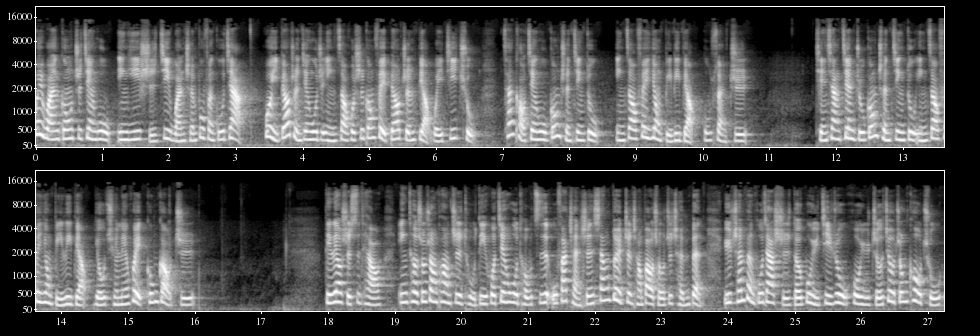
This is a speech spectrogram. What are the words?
未完工之建物，应依实际完成部分估价，或以标准建物之营造或施工费标准表为基础，参考建物工程进度、营造费用比例表估算之。前项建筑工程进度、营造费用比例表，由全联会公告之。第六十四条，因特殊状况致土地或建物投资无法产生相对正常报酬之成本，于成本估价时得不予计入或于折旧中扣除，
